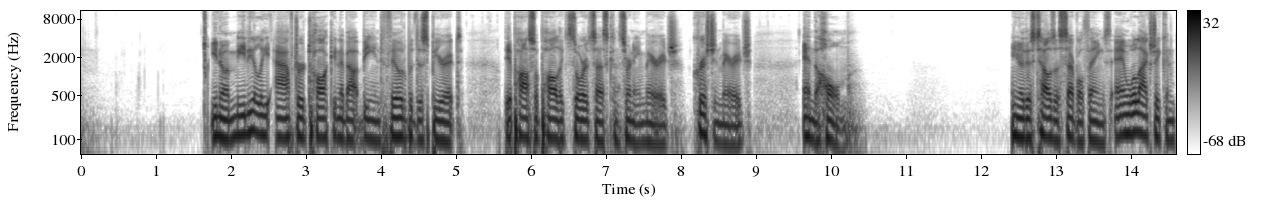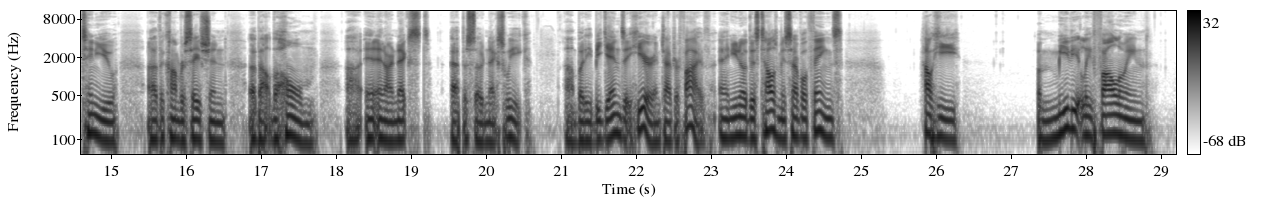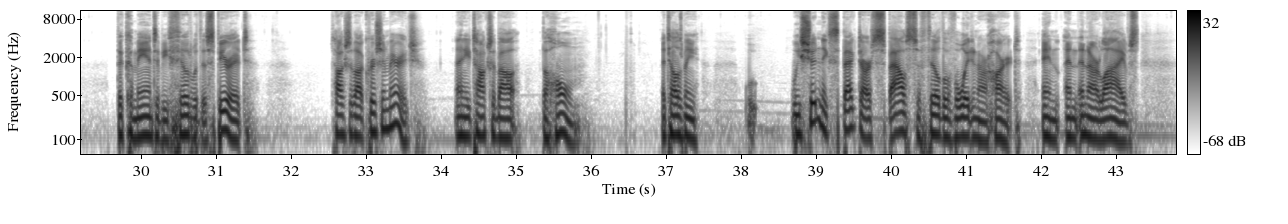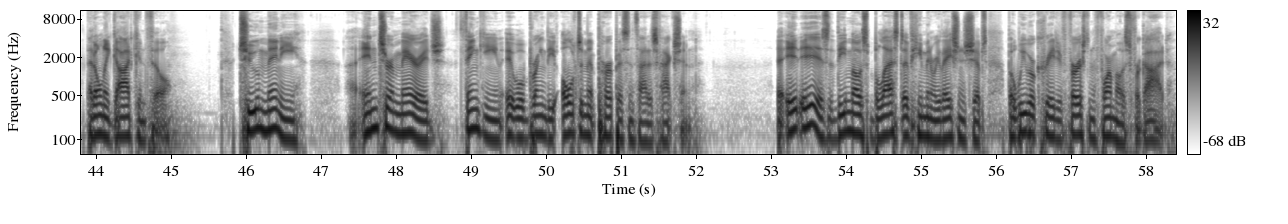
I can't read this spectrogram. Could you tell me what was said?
You know, immediately after talking about being filled with the Spirit, the Apostle Paul exhorts us concerning marriage, Christian marriage, and the home. You know, this tells us several things, and we'll actually continue uh, the conversation about the home uh, in, in our next episode next week. Uh, but he begins it here in chapter 5. And you know, this tells me several things how he immediately following the command to be filled with the Spirit talks about Christian marriage and he talks about the home. It tells me we shouldn't expect our spouse to fill the void in our heart and, and in our lives that only God can fill. Too many uh, enter marriage thinking it will bring the ultimate purpose and satisfaction. It is the most blessed of human relationships, but we were created first and foremost for God.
